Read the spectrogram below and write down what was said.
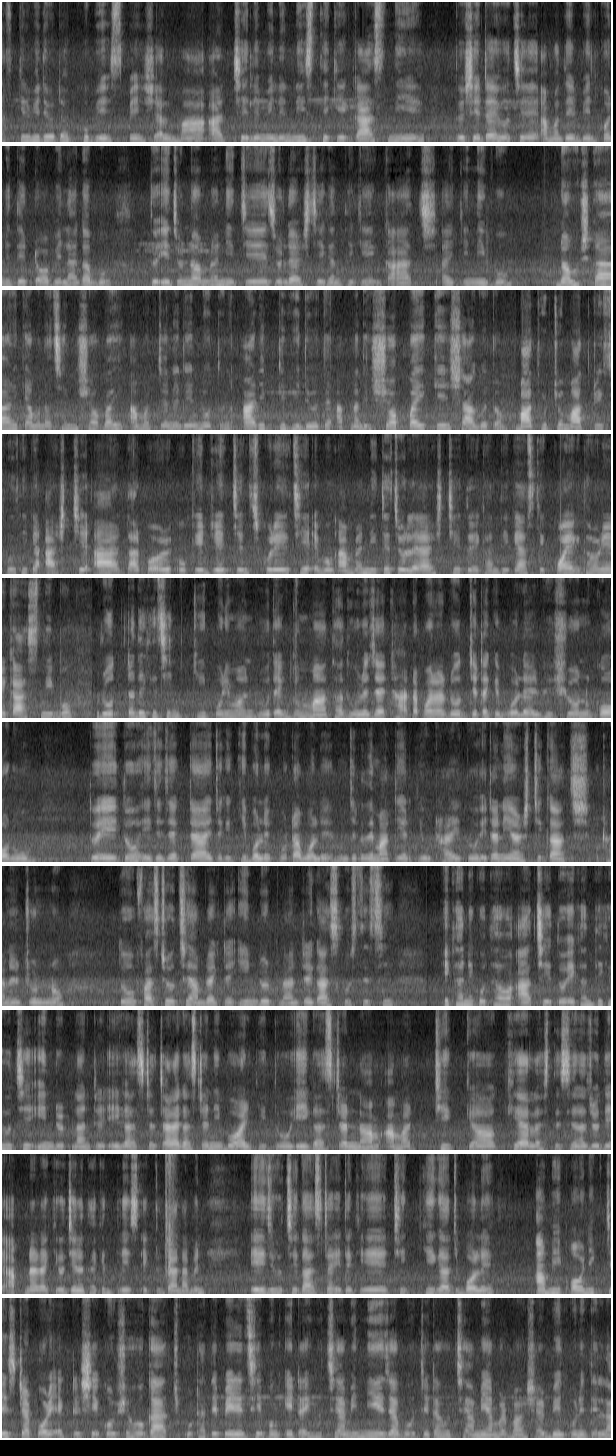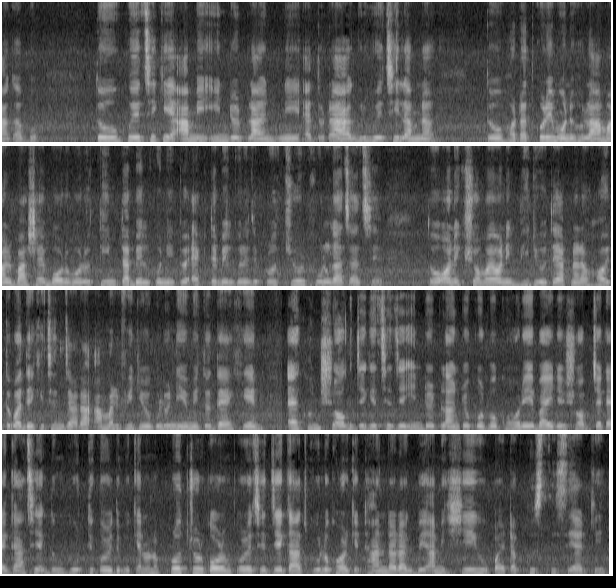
আজকের ভিডিওটা খুবই স্পেশাল মা আর ছেলে মিলে নিচ থেকে গাছ নিয়ে, তো সেটাই হচ্ছে আমাদের বেলকনিতে টবে লাগাবো। তো এজন্য আমরা নিচে চলে আসছি, এখান থেকে গাছ আর কি নিব। নমস্কার, কেমন আছেন সবাই? আমার চ্যানেলের নতুন আরেকটি ভিডিওতে আপনাদের সবাইকে স্বাগতম। মাধুর্য মাত্র স্কুল থেকে আসছে আর তারপর ওকে ড্রেস চেঞ্জ করেছে এবং আমরা নিচে চলে আসছি। তো এখান থেকে আজকে কয়েক ধরনের গাছ নিব। রোদটা দেখেছেন? কি পরিমাণ রোদ! একদম মাথা ধরে যায়, ঠাটা পড়ার রোদ যেটাকে বলে, আর ভীষণ গরম। তো এই তো, এই যে যে একটা এটাকে কি বলে কোটা বলে যেটাতে মাটি আর কি উঠাই তো এটা নিয়ে আসছি গাছ উঠানোর জন্য। তো ফার্স্টে হচ্ছে আমরা একটা ইনডোর প্লান্টের গাছ খুঁজতেছি। এখানে কোথাও আছে, তো এখান থেকে হচ্ছে ইনডোর প্লান্টের এই গাছটা, চারা গাছটা নিব আর কি। তো এই গাছটার নাম আমার ঠিক খেয়াল আসতেছে না। যদি আপনারা কেউ জেনে থাকেন প্লিজ একটু জানাবেন। এই যে হচ্ছে গাছটা, এটাকে ঠিক কী গাছ বলে? আমি অনেক চেষ্টার পরে একটা শেকড় সহ গাছ উঠাতে পেরেছি এবং এটাই হচ্ছে আমি নিয়ে যাব, যেটা হচ্ছে আমি আমার বাসার বেলকনিতে লাগাবো। তো হয়েছে কি, আমি ইনডোর প্লান্ট নিয়ে এতটা আগ্রহী ছিলাম না। তো হঠাৎ করে মনে হলো আমার বাসায় বড় বড় তিনটা বেলকনি, তো একটা বেলকনিতে প্রচুর ফুল গাছ আছে। তো অনেক সময় অনেক ভিডিওতে আপনারা হয়তো বা দেখেছেন, যারা আমার ভিডিওগুলো নিয়মিত দেখেন এখন শখ জেগেছে যে ইনডোর প্লান্টও করব, ঘরে, বাইরে সব জায়গায় গাছে একদম ভর্তি করে দেবো। কেননা প্রচুর গরম পড়েছে, যে গাছগুলো ঘরকে ঠান্ডা রাখবে, আমি সেই উপায়টা খুঁজতেছি আর কি।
